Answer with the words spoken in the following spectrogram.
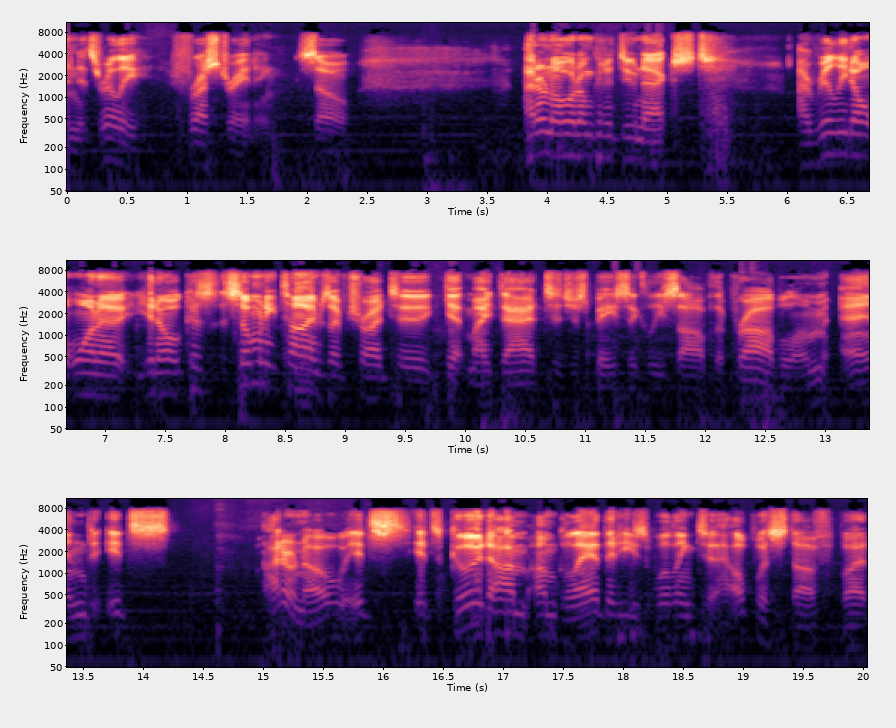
And it's really frustrating. So I don't know what I'm going to do next. I really don't want to, you know, because so many times I've tried to get my dad to just basically solve the problem, and it's, I don't know, it's it's good. I'm I'm glad that he's willing to help with stuff, but,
